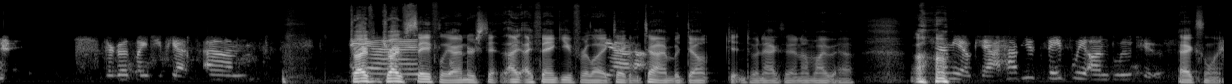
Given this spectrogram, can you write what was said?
there goes my gps um, Drive drive safely. I understand. I, I thank you for like taking the time, but don't get into an accident on my behalf. hear me okay i have you safely on bluetooth Excellent.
